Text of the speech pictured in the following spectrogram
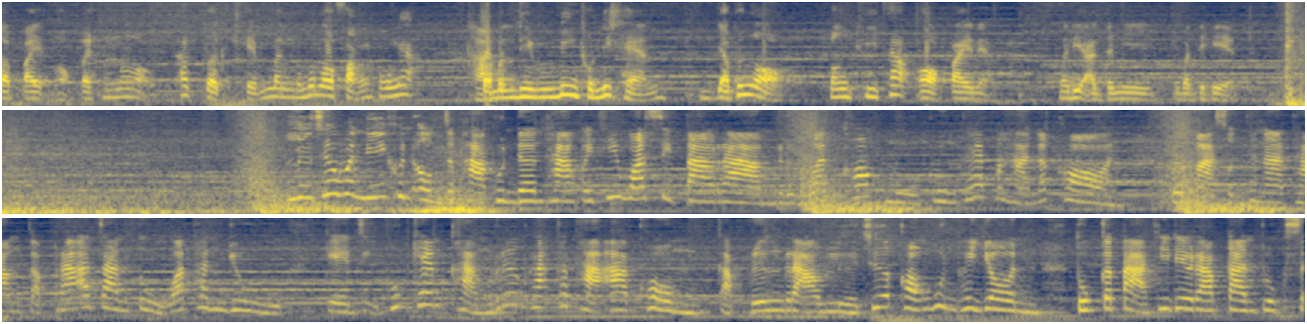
จะไปออกไปข้างนอก ถ้าเกิดเข็มมันสมมติเราฝังตรงเนี้ยครับ แต่บางทีมันวิ่งชนที่แขน อย่าเพิ่งออกบางทีถ้าออกไปเนี่ยบางทีอาจจะมีอุบัติเหตุ หรือเชื่อวันนี้คุณโอมจะพาคุณเดินทางไปที่วัดสิตาราม หรือวัดคอกหมูกรุงเทพมหานคร เพื่อมาสนทนาธรรมกับพระอาจารย์ตู่วัฒนยูเกจิผู้เข้มขลังเรื่องพระคาถาอาคม กับเรื่องราวเหลือเชื่อของหุ่นพยนต์ ตุ๊กตาที่ได้รับการปลุกเส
